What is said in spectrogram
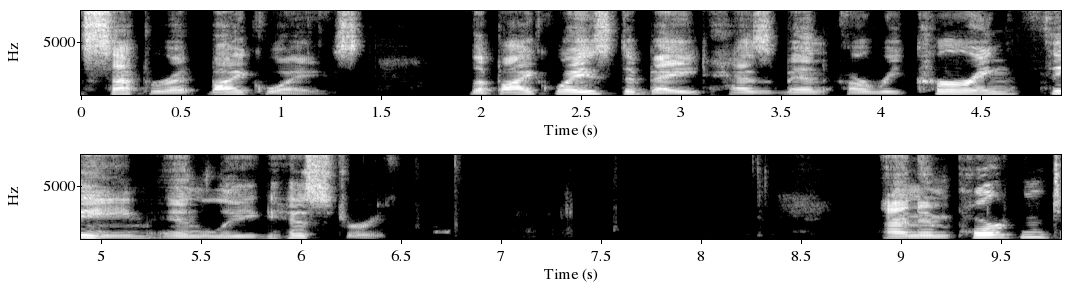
separate bikeways. The bikeways debate has been a recurring theme in league history. An important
